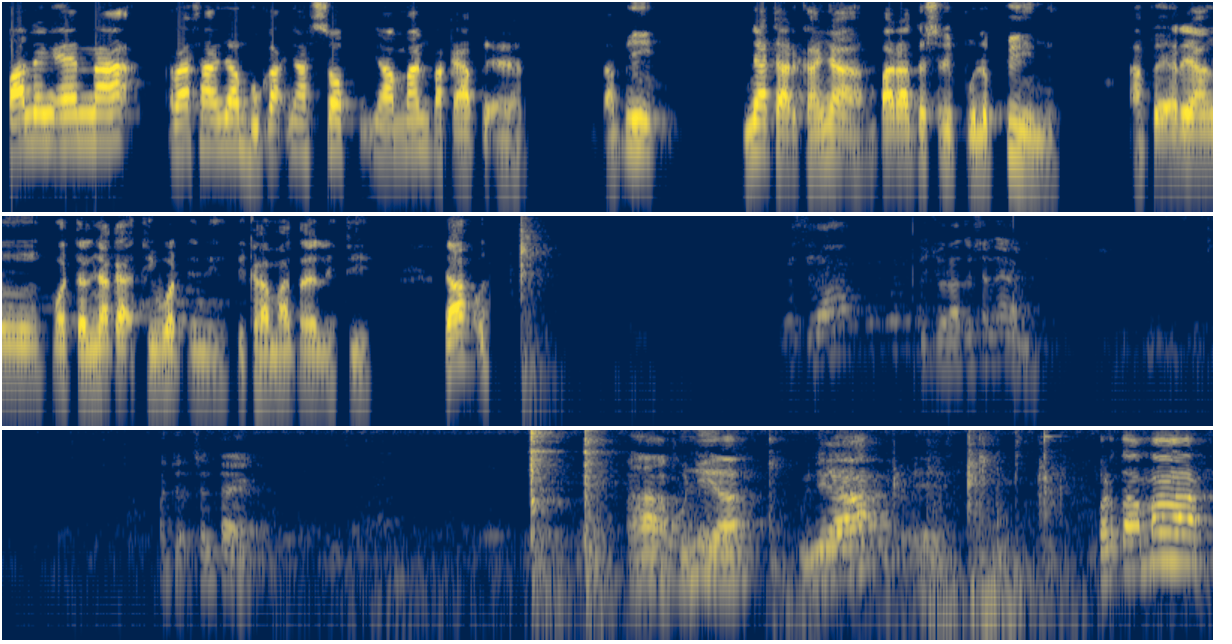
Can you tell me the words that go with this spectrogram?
Paling enak rasanya bukanya soft, nyaman pakai APR. Tapi ini ada harganya 400 ribu lebih ini. APR yang modelnya kayak di Word ini, 3 mata LED. Ya. 700 nm. Ojo centeng. Ah, bunyi ya. Bunyi ya. Oke. Pertama,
